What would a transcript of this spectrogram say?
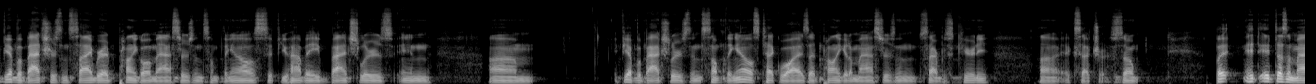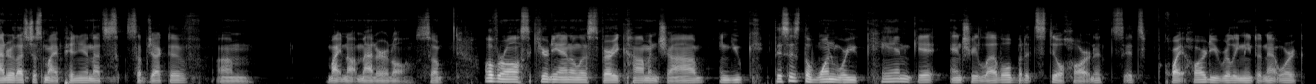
If you have a bachelor's in cyber, I'd probably go a master's in something else. If you have a bachelor's in um, if you have a bachelor's in something else tech wise, I'd probably get a master's in cybersecurity, uh, etc. So, but it, it doesn't matter. That's just my opinion. That's subjective. Um, might not matter at all. So overall, security analyst, very common job, and you this is the one where you can get entry level, but it's still hard. It's it's quite hard. You really need to network,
